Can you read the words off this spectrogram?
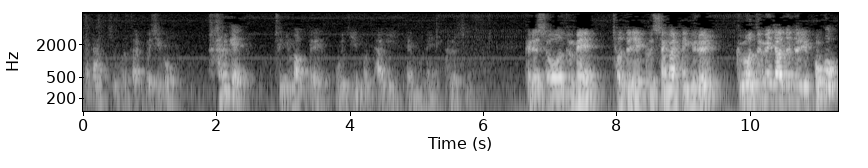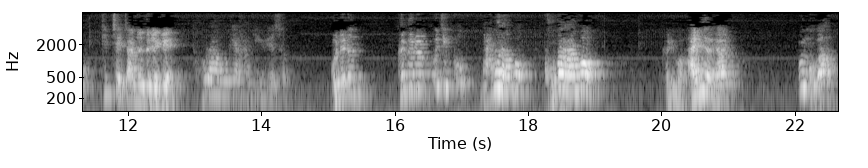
깨닫지 못할 것이고 다르게 주님 앞에 오지 못하기 때문에 그렇습니다. 그래서 어둠의 저들의 그 생활 행위를 그 어둠의 자녀들이 보고 빛의 자녀들에게 돌아오게 하기 위해서 우리는 그들을 꾸짖고 나무라고 고발하고 그리고 알려야 할 의무가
